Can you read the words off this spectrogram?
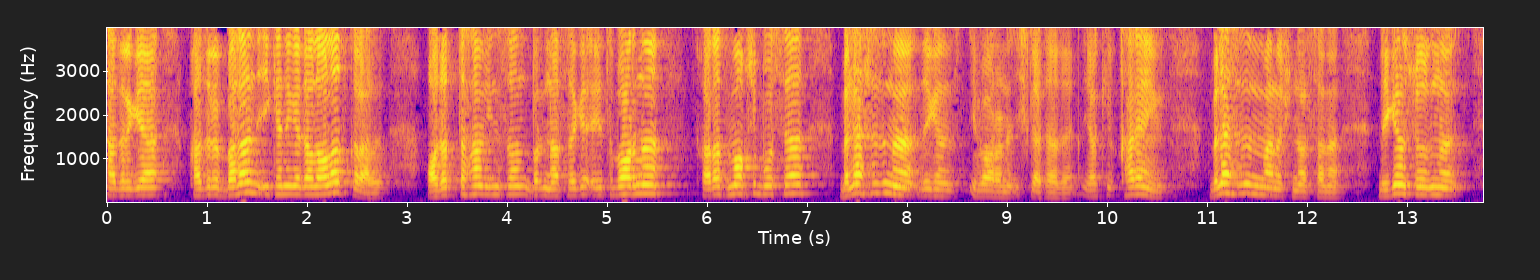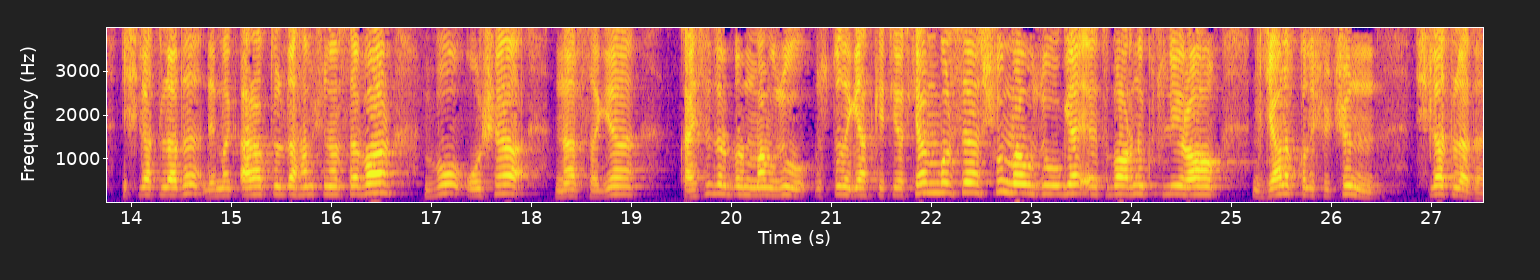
qadriga qadri baland ekaniga dalolat qiladi. Odatda ham inson bir narsaga e'tiborni qaratmoqchi bo'lsa bilasizmi degan iborani ishlatadi. Yoki qarang bilasizmi mana shu narsani? Degan so'zni ishlatiladi demak arab tilida ham shu narsa bor. Bu o'sha narsaga qaysidir bir mavzu ustida gap ketayotgan bo'lsa shu mavzuga e'tiborni kuchliroq jalb qilish uchun ishlatiladi.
